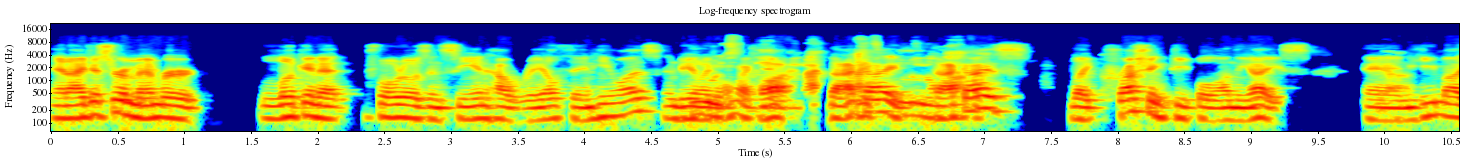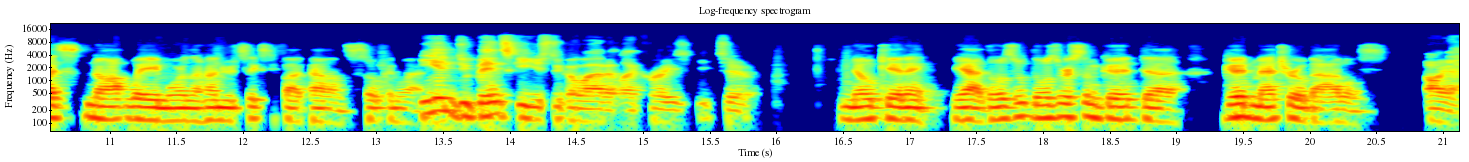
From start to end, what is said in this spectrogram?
and I just remember looking at photos and seeing how rail thin he was, and being He like, "Oh my thin, god, that I guy, seen him in the that guy's like crushing people on the ice, and he must not weigh more than 165 pounds soaking wet." And Dubinsky used to go at it like crazy too. No kidding. Yeah, those those were some good uh, good metro battles. Oh yeah.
